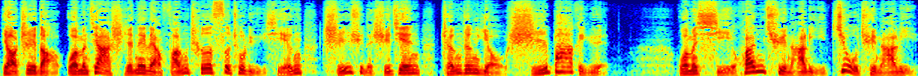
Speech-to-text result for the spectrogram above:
要知道，我们驾驶着那辆房车四处旅行，持续的时间整整有十八个月。我们喜欢去哪里就去哪里，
